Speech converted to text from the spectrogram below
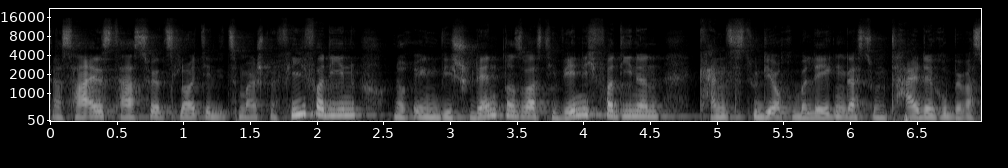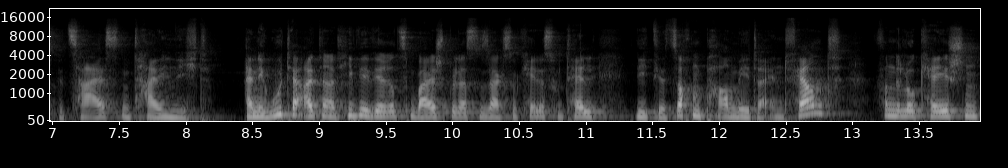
das heißt, hast du jetzt Leute, die zum Beispiel viel verdienen und noch irgendwie Studenten oder sowas, die wenig verdienen, kannst du dir auch überlegen, dass du einen Teil der Gruppe was bezahlst, einen Teil nicht. Eine gute Alternative wäre zum Beispiel, dass du sagst, okay, das Hotel liegt jetzt doch ein paar Meter entfernt von der Location.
